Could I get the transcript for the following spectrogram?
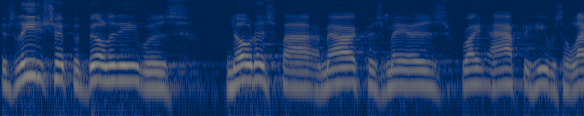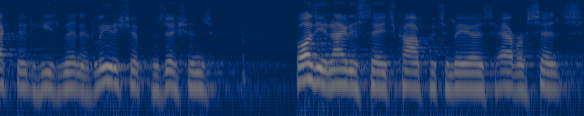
His leadership ability was noticed by America's mayors right after he was elected. He's been in leadership positions for the United States Conference of Mayors ever since,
